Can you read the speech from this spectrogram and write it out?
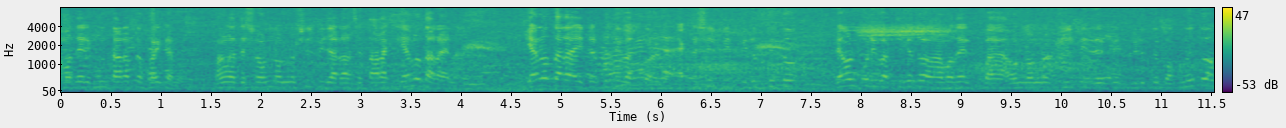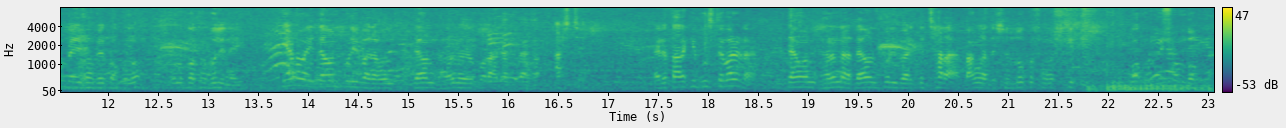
আমাদের এখানে দাঁড়াতে হয় কেন? বাংলাদেশের অন্য অন্য শিল্পী যারা আছে, তারা কেন দাঁড়ায় না? কেন তারা এটার প্রতিবাদ করে না? একটা শিল্পীর বিরুদ্ধে তো দেওয়ান পরিবার থেকে তো আমাদের বা অন্য অন্য শিল্পীদের বিরুদ্ধে কখনোই তো আমরা এইভাবে কখনো কোনো কথা বলি নাই। কেন এই দেওয়ান পরিবার এবং দেওয়ান ঘরানার উপর আঘাত আসছে? এটা তারা কি বুঝতে পারে না? দেওয়ান ঘরানা, দেওয়ান পরিবারকে ছাড়া বাংলাদেশের লোক সংস্কৃতি কখনোই সম্ভব না।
